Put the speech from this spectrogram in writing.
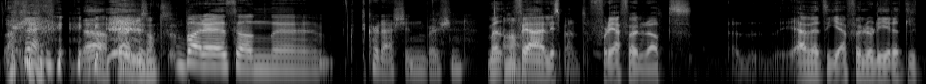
Ja. Det er ikke sant. Bare sånn uh, Kardashian-version. Men Ah. for jeg er litt spent, fordi jeg føler at Jeg vet ikke, jeg føler det gir et litt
